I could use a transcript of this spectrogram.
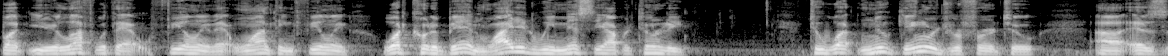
but you're left with that feeling, that wanting feeling. What could have been? Why did we miss the opportunity to what Newt Gingrich referred to uh, as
